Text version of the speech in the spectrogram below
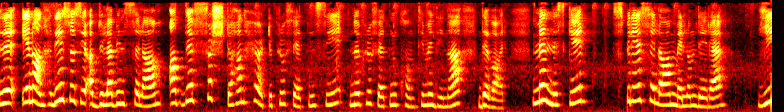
eh, i en annen hadith så sier Abdullah bin Salam at det første han hørte profeten si når profeten kom til Medina, det var Mennesker, spre salam mellom dere, gi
